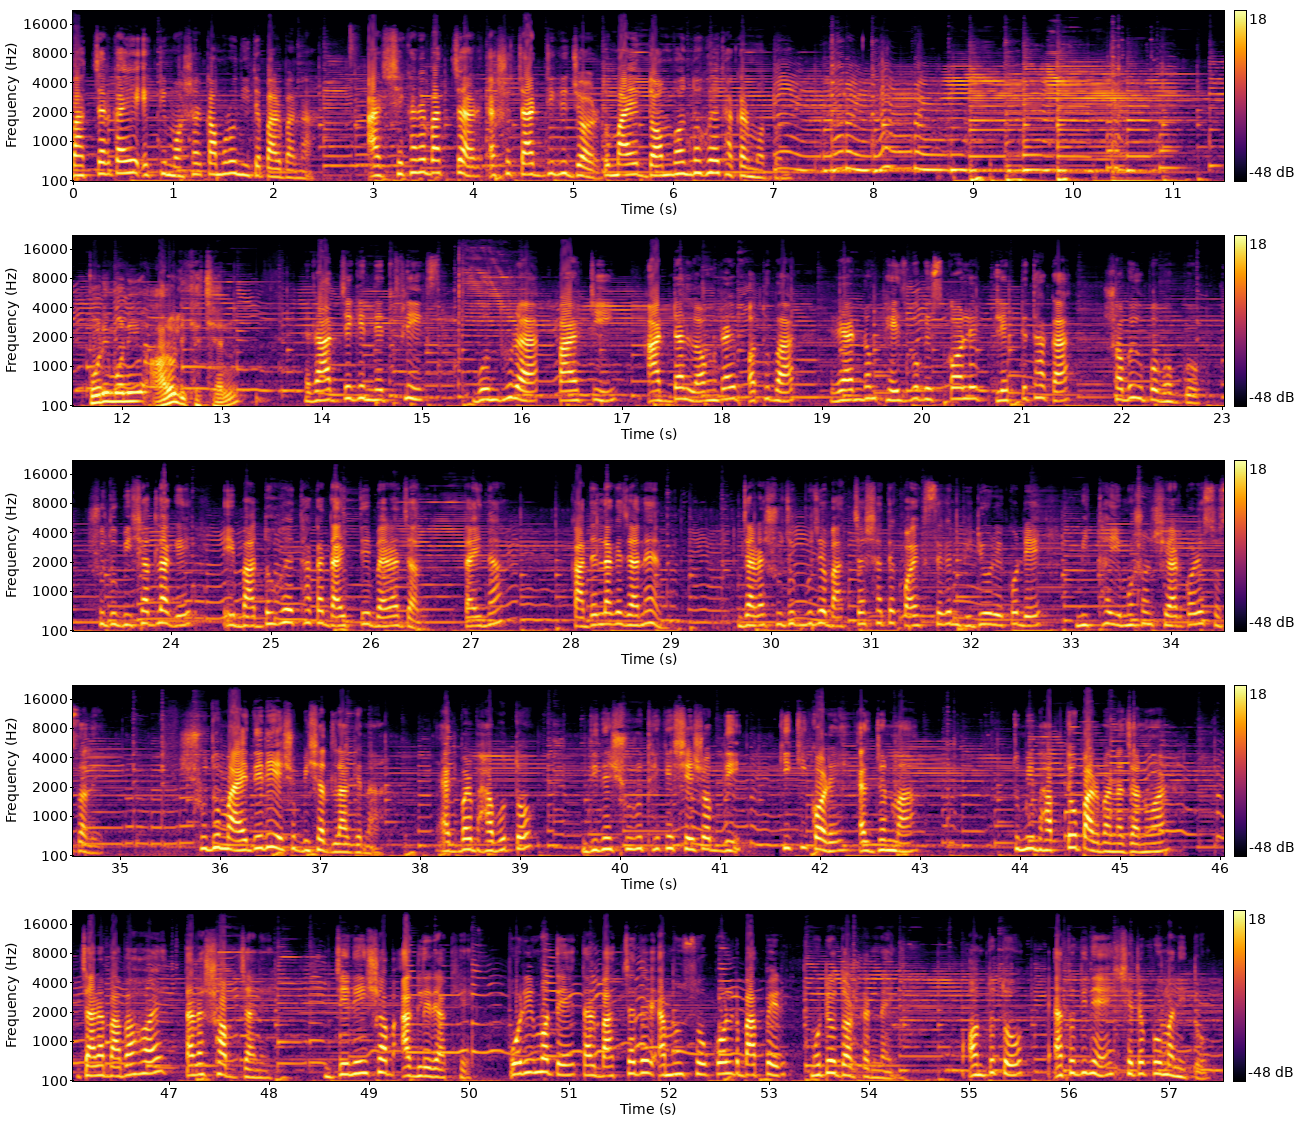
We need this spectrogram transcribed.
বাচ্চার গায়ে একটি মশার কামড়ও নিতে পারবা না। আর সেখানে বাচ্চার একশো চার ডিগ্রি জ্বর তো মায়ের দম বন্ধ হয়ে থাকার মতো পরিমণি আরও লিখেছেন রাত জেগে নেটফ্লিক্স বন্ধুরা পার্টি আড্ডা লং ড্রাইভ অথবা র্যান্ডম ফেসবুক স্কলে লেপটে থাকা সবই উপভোগ্য। শুধু বিষাদ লাগে এই বাধ্য হয়ে থাকা দায়িত্বে বেড়া যান তাই না? কাদের লাগে জানেন? যারা সুযোগ বুঝে বাচ্চার সাথে কয়েক সেকেন্ড ভিডিও রেকর্ডে মিথ্যা ইমোশন শেয়ার করে সোশ্যালে। শুধু মায়েদেরই এসব বিষাদ লাগে না। একবার ভাবো তো, দিনের শুরু থেকে শেষ অবধি কি কি করে একজন মা? তুমি ভাবতেও পারবা না, জানোয়ার। যারা বাবা হয়, তারা সব জানে। জেনেই সব আগলে রাখে। পরীর মতে, তার বাচ্চাদের এমন সোকোল্ড বাপের মোটেও দরকার নাই। অন্তত এতদিনে সেটা প্রমাণিত।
